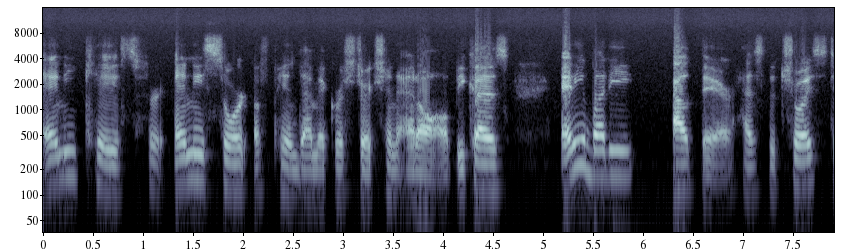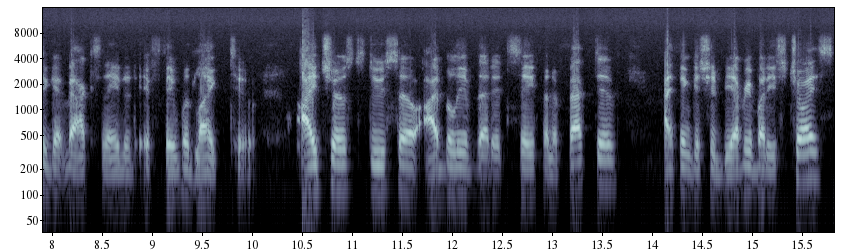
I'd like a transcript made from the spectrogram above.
any case for any sort of pandemic restriction at all because anybody out there has the choice to get vaccinated if they would like to. I chose to do so. I believe that it's safe and effective. I think it should be everybody's choice.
